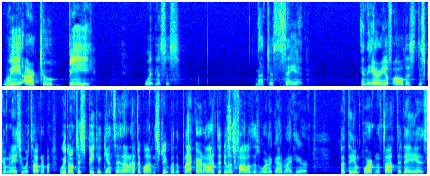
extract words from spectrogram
We are to be witnesses, not just say it. In the area of all this discrimination we're talking about, we don't just speak against it. I don't have to go out in the street with a placard. All I have to do is follow this word of God right here. But the important thought today is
